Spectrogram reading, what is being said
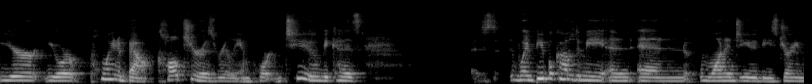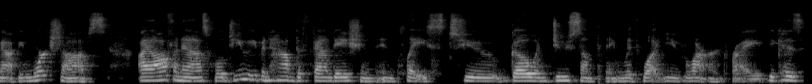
your your point about culture is really important too because when people come to me and and want to do these journey mapping workshops, I often ask, well, do you even have the foundation in place to go and do something with what you've learned, right? Because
